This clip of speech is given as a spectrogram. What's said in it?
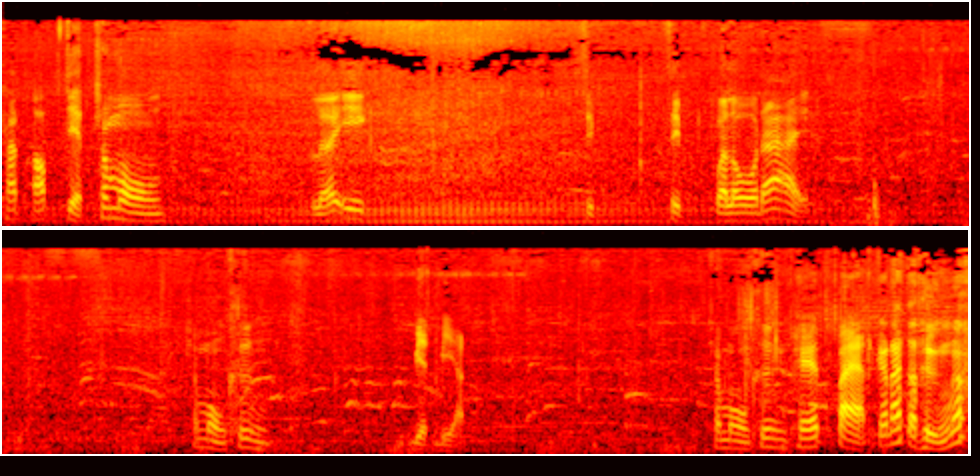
คัตออฟ7ชั่วโมง เหลืออีก10 10กว่าโลได้ ชั่วโมงครึ่ง เบียดเบียดชั่วโมงครึ่งเพจ8ก็น่าจะถึงเนอะ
